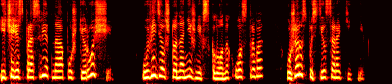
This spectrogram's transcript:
и через просвет на опушке рощи увидел, что на нижних склонах острова уже распустился ракитник.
